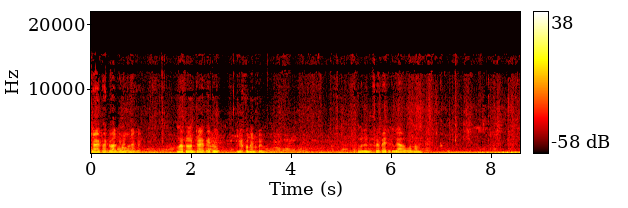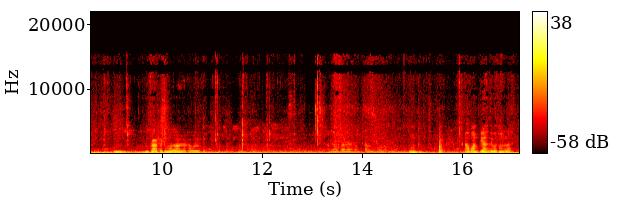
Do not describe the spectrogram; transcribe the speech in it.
ড্ৰাই ফ্ৰাইটো আল্টিমেট বনাইছে মই আপোনালোকক ড্ৰাই ফ্ৰাইটো ৰেকমেণ্ড কৰিম মোৰ যোনটো ফেভৰেট সেইটোকে আৰু অকণ ল'ম ড্ৰাই ফ্ৰাইটো মজা হৈছে খাবলৈ অকণমান পিঁয়াজ দিবচোন দাদা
